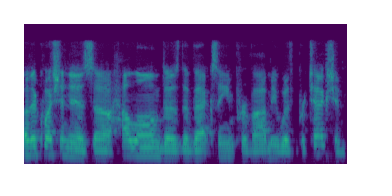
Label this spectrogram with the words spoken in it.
Other question is, uh, how long does the vaccine provide me with protection?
